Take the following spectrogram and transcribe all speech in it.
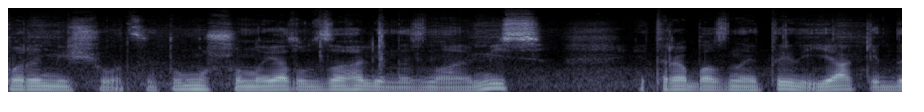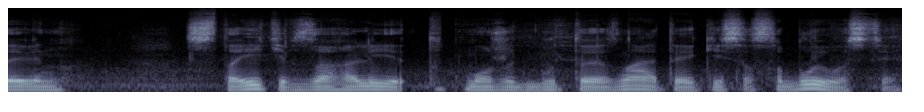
переміщуватися, тому що ну, я тут взагалі не знаю місць і треба знайти, як і де він стоїть. І взагалі тут можуть бути, знаєте, якісь особливості.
